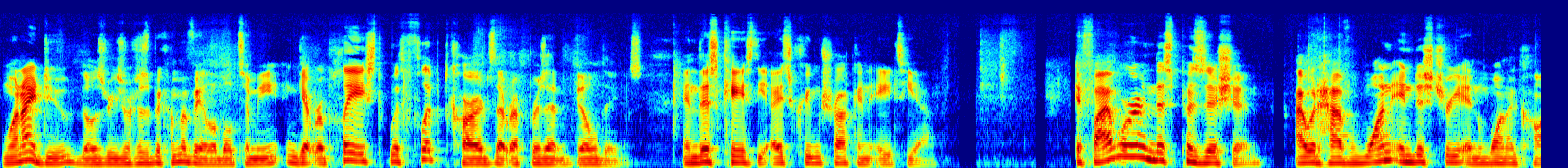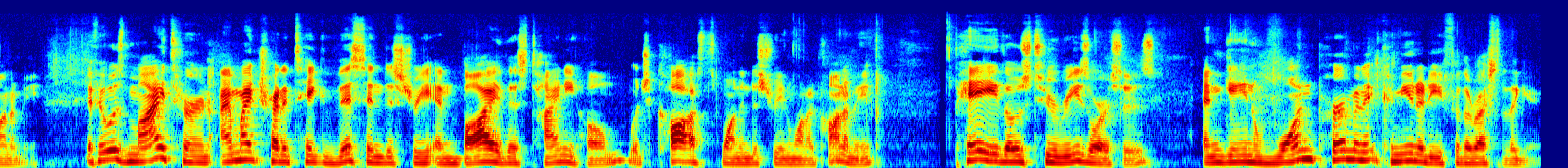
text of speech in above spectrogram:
When I do, those resources become available to me and get replaced with flipped cards that represent buildings. In this case, the ice cream truck and ATM. If I were in this position, I would have one industry and one economy. If it was my turn, I might try to take this industry and buy this tiny home, which costs one industry and one economy, pay those two resources, and gain one permanent community for the rest of the game.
